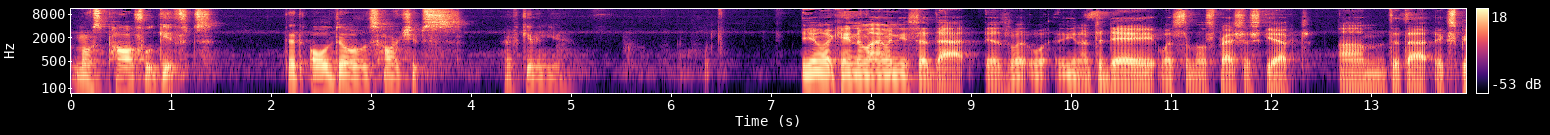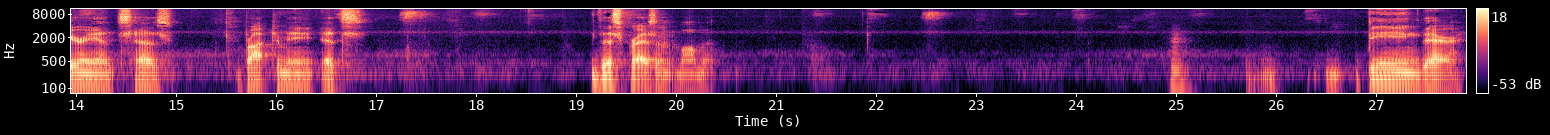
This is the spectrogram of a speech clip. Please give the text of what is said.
most powerful gift that all those hardships have given you? You know what came to mind when you said that is what, what you know today. What's the most precious gift um, that that experience has brought to me? It's this present moment. Being there,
